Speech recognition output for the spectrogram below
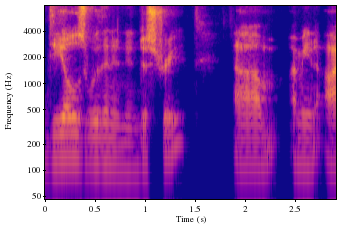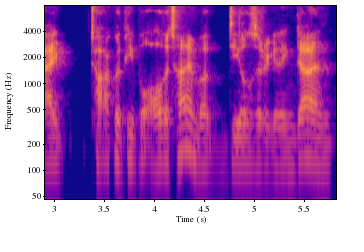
deals within an industry, um, I mean, I talk with people all the time about deals that are getting done.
